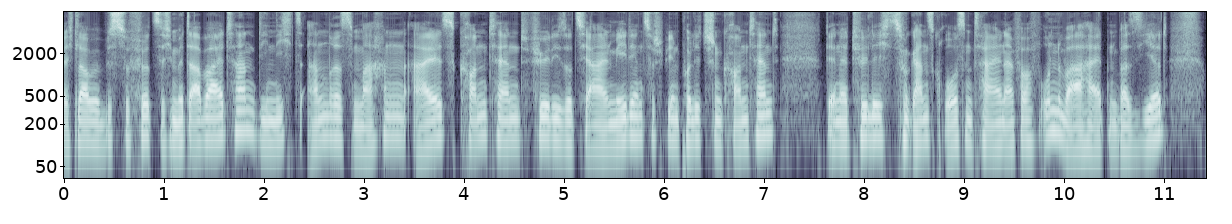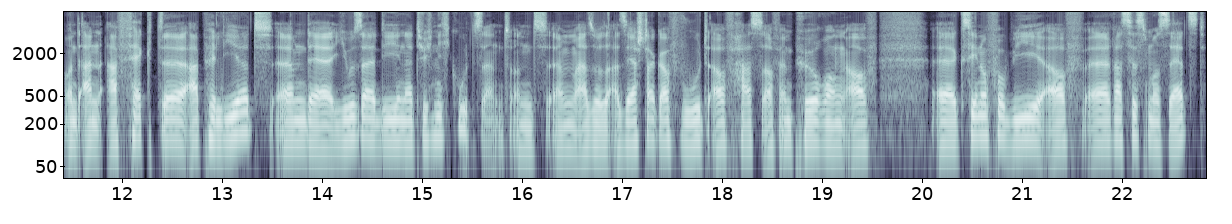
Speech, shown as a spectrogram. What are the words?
ich glaube, bis zu 40 Mitarbeitern, die nichts anderes machen als als Content für die sozialen Medien zu spielen, politischen Content, der natürlich zu ganz großen Teilen einfach auf Unwahrheiten basiert und an Affekte appelliert ähm, der User, die natürlich nicht gut sind. Und ähm, also sehr stark auf Wut, auf Hass, auf Empörung, auf äh, Xenophobie, auf äh, Rassismus setzt.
